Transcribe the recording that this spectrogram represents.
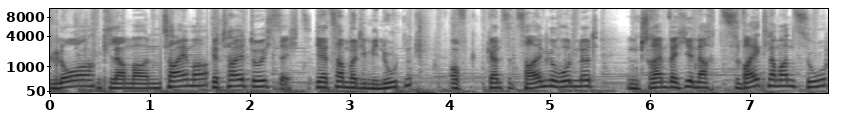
in Klammern Timer geteilt durch 60. Jetzt haben wir die Minuten auf ganze Zahlen gerundet. Dann schreiben wir hier nach zwei Klammern zu,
